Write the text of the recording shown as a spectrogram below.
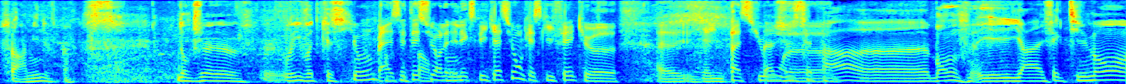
faramineux. Donc je, euh, oui, votre question. Ben, c'était sur l'explication. Qu'est-ce qui fait que euh, il y a une passion ben, Je ne sais euh, pas. bon, il y a effectivement.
